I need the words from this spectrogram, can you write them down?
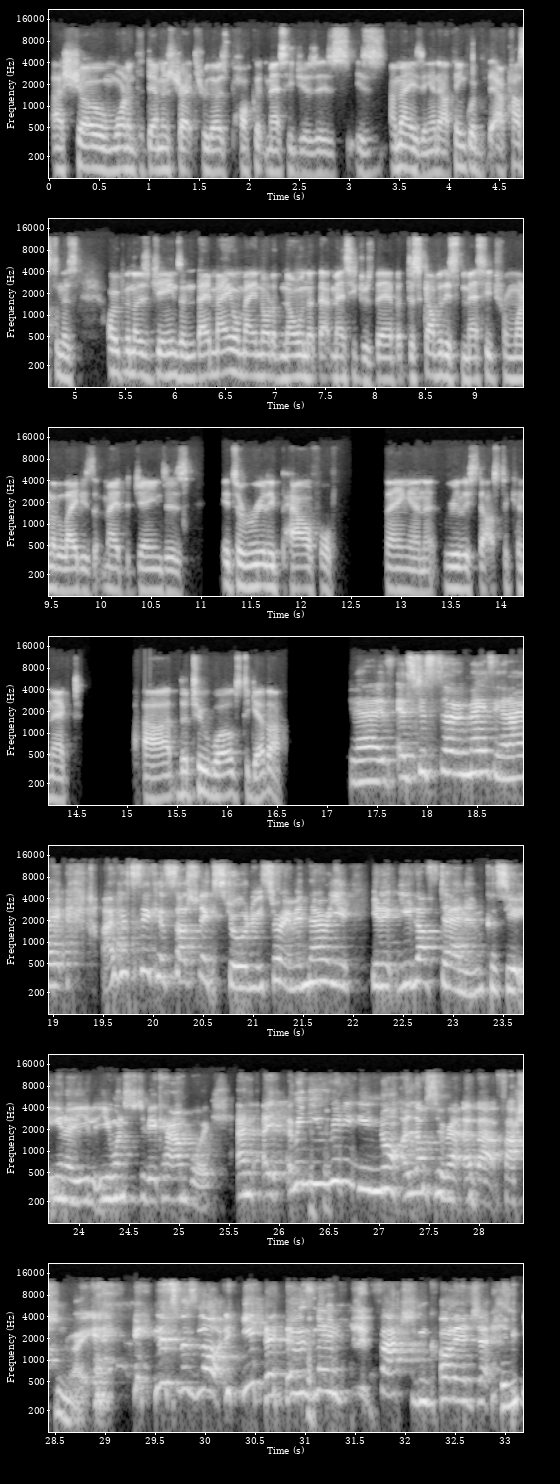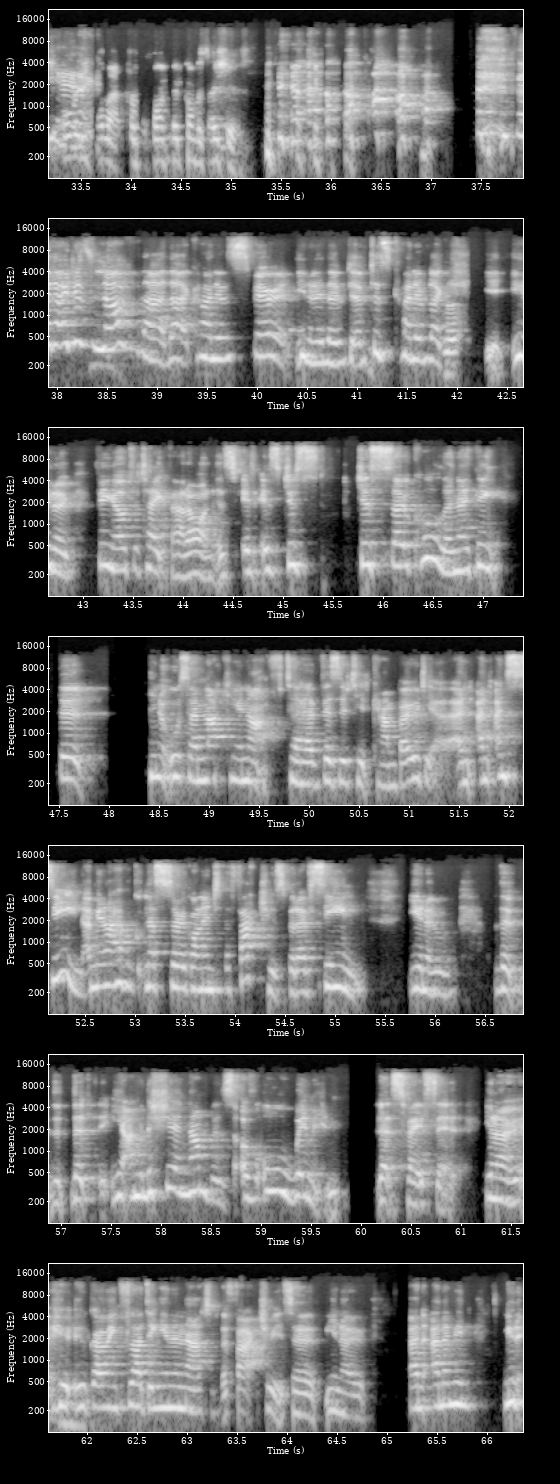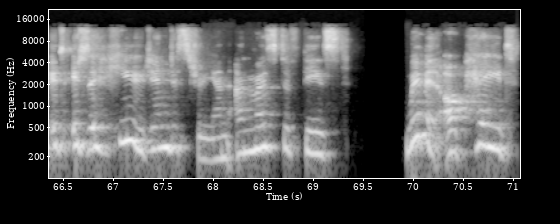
uh, show and wanted to demonstrate through those pocket messages is is amazing. And I think our customers open those jeans and they may or may not have known that that message was there, but discover this message from one of the ladies that made the jeans is it's a really powerful thing and it really starts to connect uh, the two worlds together. Yeah, it's, it's, just so amazing, and I, I just think it's such an extraordinary story. I mean, there you, you know, you love denim because you, you know, you, you wanted to be a cowboy, and I, I mean, you really knew not a lot about, fashion, right? this was not, you know, there was no fashion college. Uh, you know, like, that from a conversation. but I just love that that kind of spirit, you know, of just kind of like yeah. you know being able to take that on is, is is just just so cool. And I think that you know also I'm lucky enough to have visited Cambodia and and and seen. I mean, I haven't necessarily gone into the factories, but I've seen, you know, the the, the yeah, I mean the sheer numbers of all women. Let's face it, you know, who, who are going flooding in and out of the factories. Are, you know, and and I mean you know, it's, it's a huge industry, and, and most of these women are paid,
